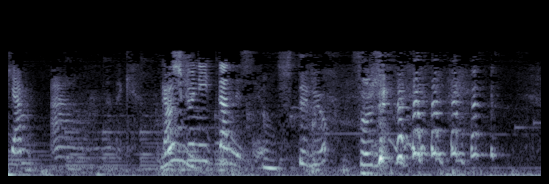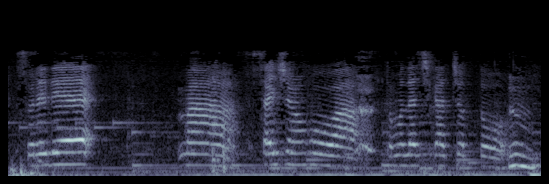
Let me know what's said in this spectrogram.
キャン、あーなんだっけ、合宿に行ったんですよ。うん、知ってるよ。それで。それで、まあ、最初の方は友達がちょっとうん。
